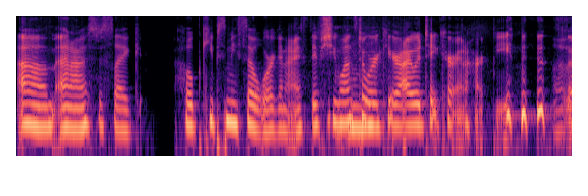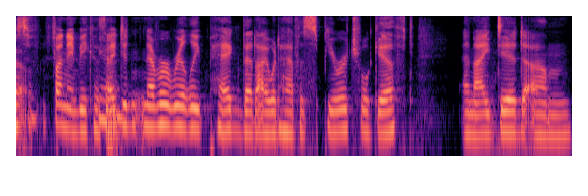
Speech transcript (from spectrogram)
um and I was just like Hope keeps me so organized. If she wants mm-hmm. to work here, I would take her in a heartbeat. so, it was funny because yeah. I didn't never really peg that I would have a spiritual gift, and I did um,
